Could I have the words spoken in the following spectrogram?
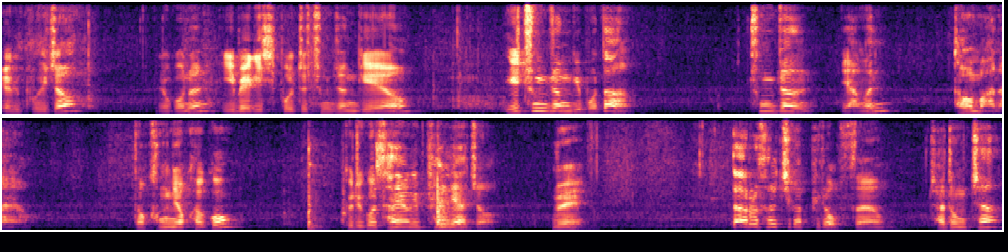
여기 보이죠? 요거는 220V 충전기예요. 이 충전기보다 충전량은 더 많아요. 더 강력하고 그리고 사용이 편리하죠. 왜? 따로 설치가 필요 없어요. 자동차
